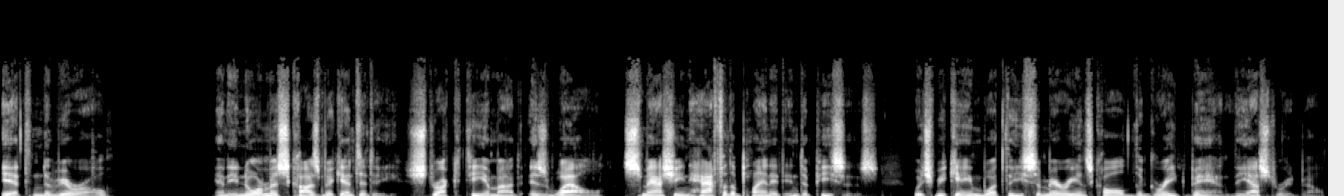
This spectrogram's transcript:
it Nibiru, an enormous cosmic entity, struck Tiamat as well, smashing half of the planet into pieces, which became what the Sumerians called the Great Band, the asteroid belt,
